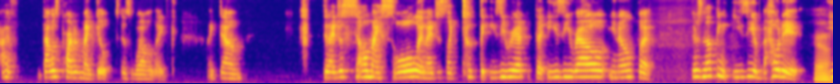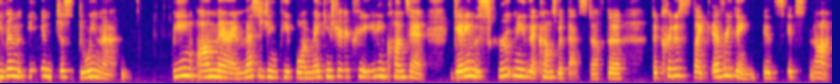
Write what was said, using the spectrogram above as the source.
I've that was part of my guilt as well. Like, like down. Did I just sell my soul and I just like took the easy route, the easy route, you know? But there's nothing easy about it. Yeah. Even even just doing that, being on there and messaging people and making sure you're creating content, getting the scrutiny that comes with that stuff, the the critic like everything. It's it's not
